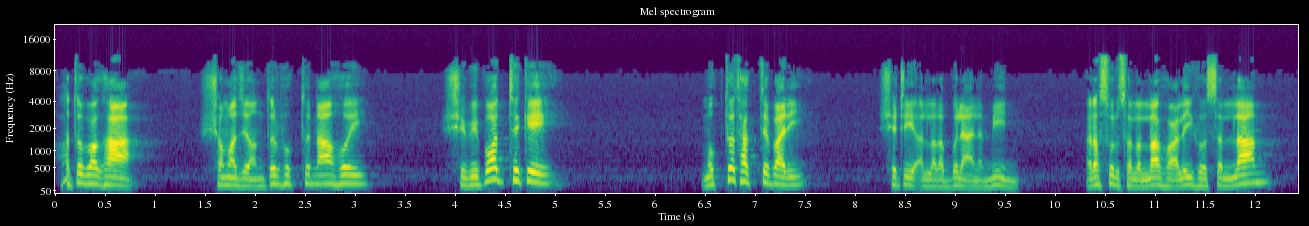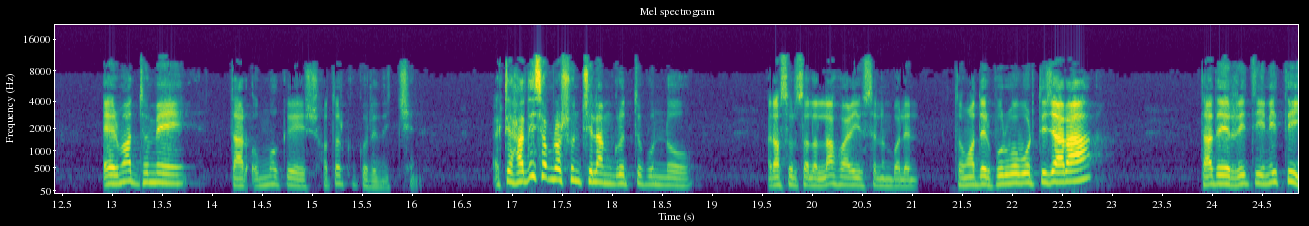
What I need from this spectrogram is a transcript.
হতভাগা সমাজে অন্তর্ভুক্ত না হই। সে বিপদ থেকে মুক্ত থাকতে পারি, সেটি আল্লাহ রাবুল আলমিন রাসুল সাল্লাহ আলী হোসাল্লাম এর মাধ্যমে তার উম্মকে সতর্ক করে দিচ্ছেন। একটি হাদিস আমরা শুনছিলাম, গুরুত্বপূর্ণ। রাসুল সাল্লাহ আলী সাল্লাম বলেন, তোমাদের পূর্ববর্তী যারা, তাদের রীতিনীতি,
